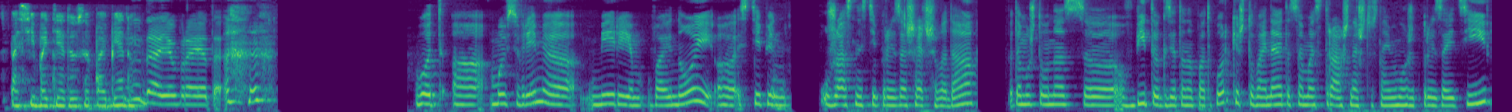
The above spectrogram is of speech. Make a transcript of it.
Спасибо деду за победу. Ну да, я про это. Вот э, мы все время меряем войной э, степень ужасности произошедшего, да, потому что у нас э, вбито где-то на подкорке, что война это самое страшное, что с нами может произойти,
